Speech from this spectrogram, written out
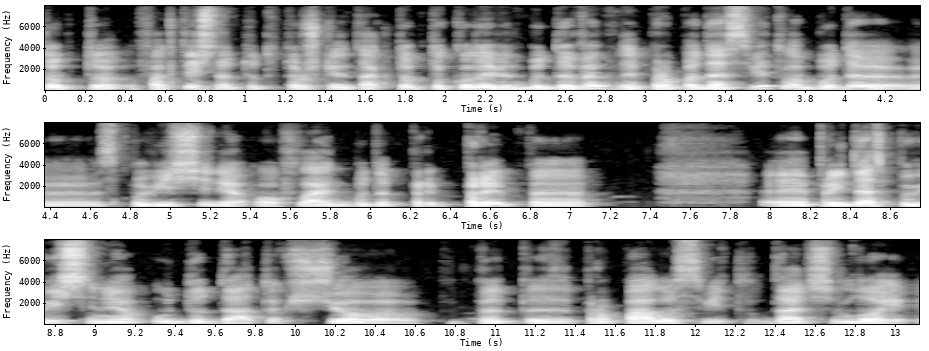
Тобто, фактично, тут трошки не так. Тобто, коли він буде вимкнений, пропаде світло, буде е, сповіщення офлайн, буде при, при, прийде сповіщення у додаток, що пропало світло. Далі, логи.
